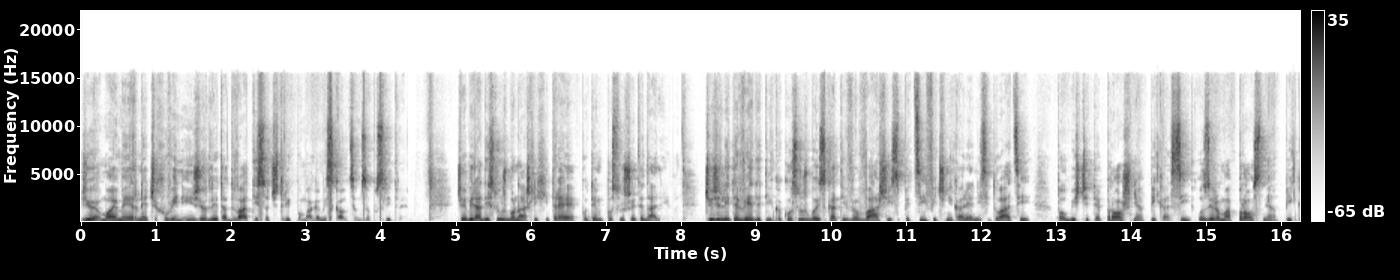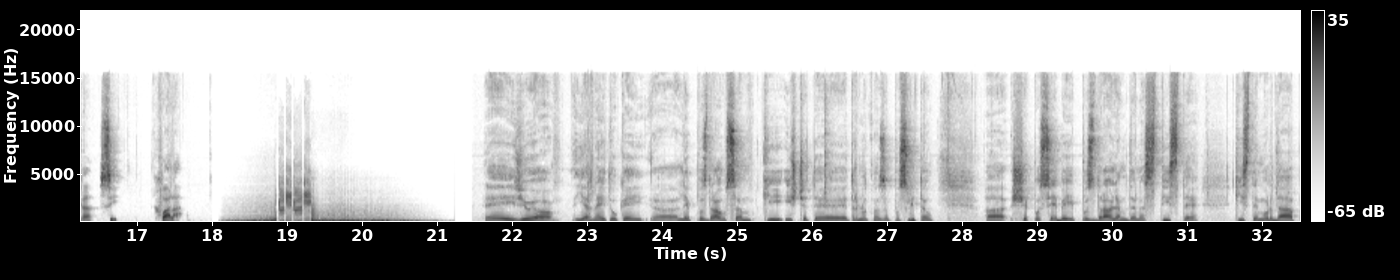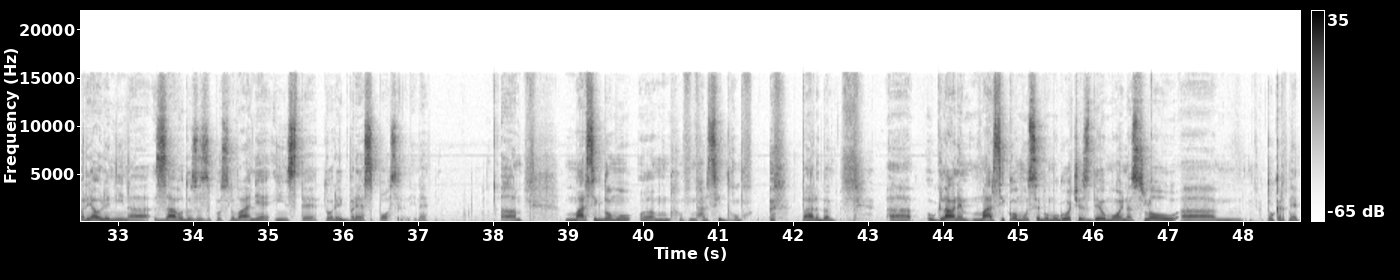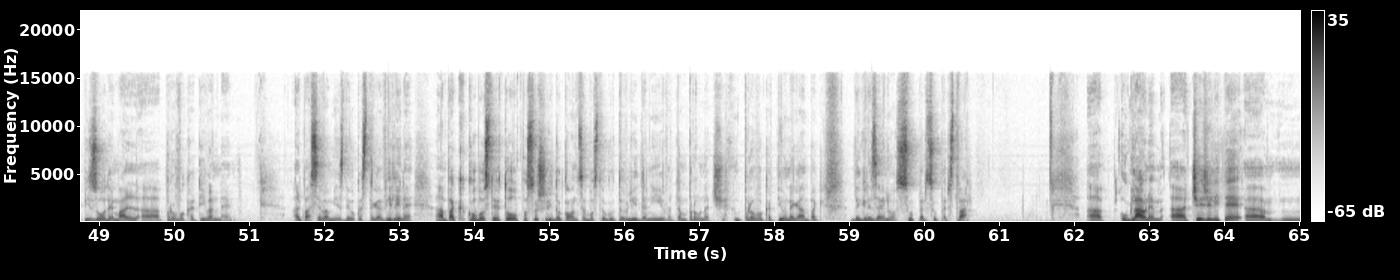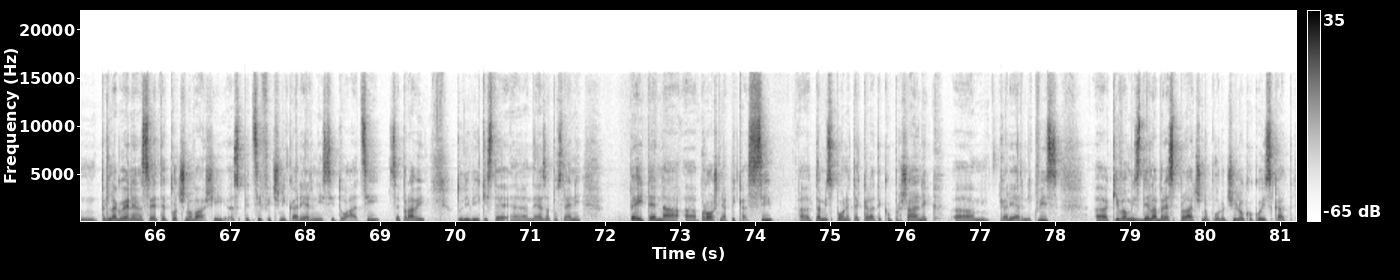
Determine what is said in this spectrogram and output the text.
Živijo, moje ime je Rneče Hovin in že od leta 2003 pomagam iskalcem zaposlitve. Če bi radi službo našli hitreje, potem poslušajte dalje. Če želite vedeti, kako službo iskati v vaši specifični karjerni situaciji, pa obiščite prošnja.si oziroma prosnja.si. Hvala. Hej, živijo, Jrnej tukaj. Lep pozdrav vsem, ki iščete trenutno zaposlitev. Še posebej pozdravljam danes tiste, ki ste morda prijavljeni na Zavodu za zaposlovanje in ste torej brezposelni. Ne. marsikdo, marsikdo, pardon. v glavnem, marsikomu se bo mogoče zdel moj naslov, tokratne epizode malo, provokativen, ne. Ali pa se vam je zdel, ko ste ga videli, ne. Ampak ko boste to poslušali do konca, boste ugotovili, da ni v tem prav nič provokativnega, ampak da gre za eno super, super stvar. v glavnem, če želite, prilagojene nasvete točno vaši specifični karierni situaciji, se pravi tudi vi, ki ste, nezaposleni, pojdite na, prošnja.si, tam izpolnite kratek vprašalnik, karierni kviz, ki vam izdela brezplačno poročilo, kako iskati,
